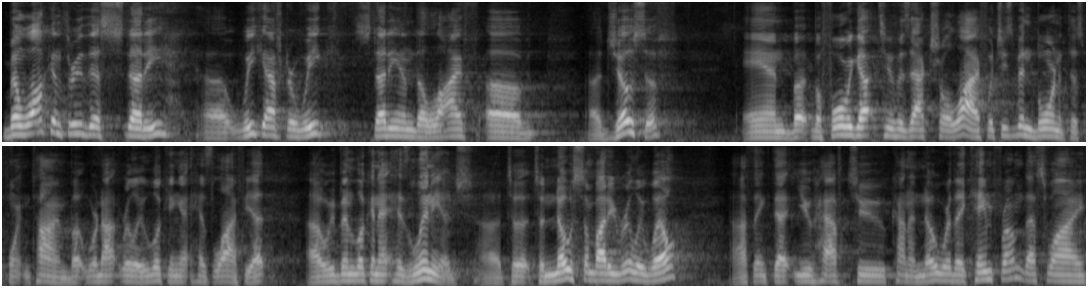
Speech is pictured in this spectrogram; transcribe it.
Been walking through this study uh, week after week, studying the life of uh, Joseph. And but before we got to his actual life, which he's been born at this point in time, but we're not really looking at his life yet. Uh, we've been looking at his lineage uh, to, to know somebody really well. I think that you have to kind of know where they came from. That's why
